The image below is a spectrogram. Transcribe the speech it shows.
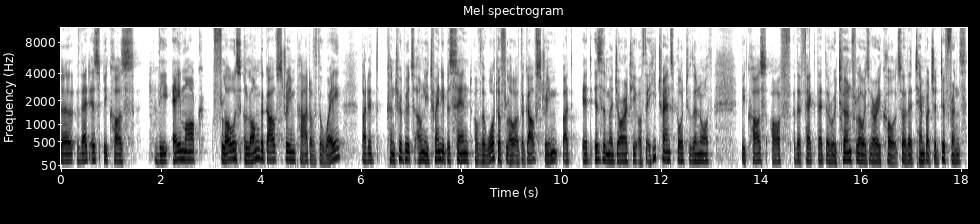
uh, that is because the AMOC flows along the Gulf Stream part of the way, but it contributes only 20% of the water flow of the Gulf Stream, but it is the majority of the heat transport to the north because of the fact that the return flow is very cold. So that temperature difference,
